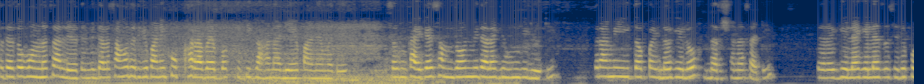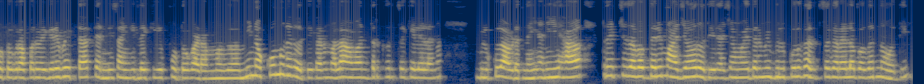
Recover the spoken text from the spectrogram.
सो त्याचं बोलणं चाललेलं तर मी त्याला सांगत होते की पाणी खूप खराब आहे. बघ किती घाण आली आहे पाण्यामध्ये. असं काही काही समजावून मी त्याला घेऊन गेली होती. तर आम्ही इथं पहिलं गेलो दर्शनासाठी. तर गेल्या गेल्याच असे ते फोटोग्राफर वगैरे भेटतात. त्यांनी सांगितलं की फोटो काढा. मग मी नको म्हणत होते कारण मला अवांतर खर्च केलेला ना बिलकुल आवडत नाही. आणि ह्या ट्रिपची जबाबदारी माझ्यावर होती. त्याच्यामुळे तर मी बिलकुल खर्च करायला बघत नव्हती.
